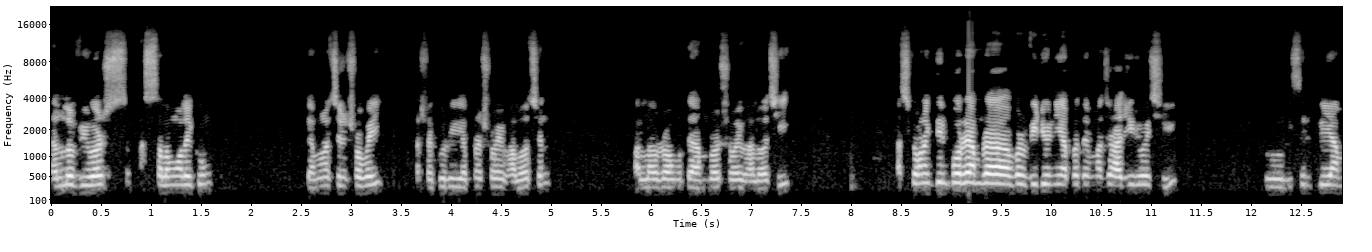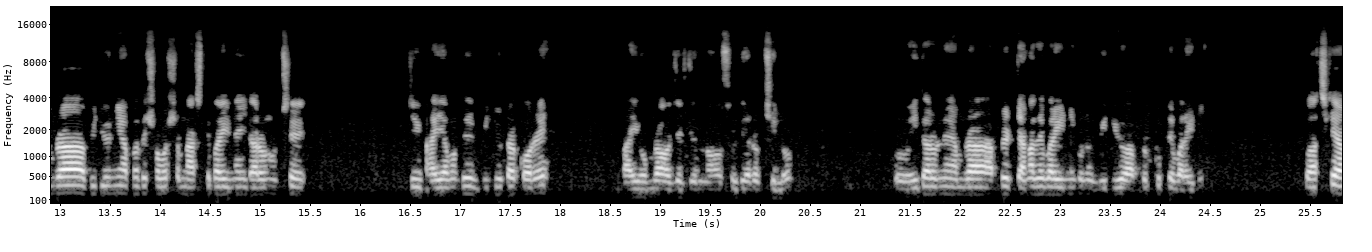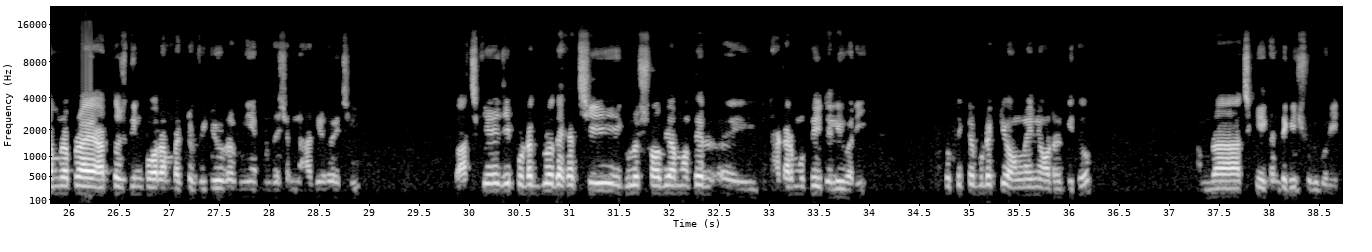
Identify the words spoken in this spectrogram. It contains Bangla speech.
হ্যালো ভিউয়ার্স, আসসালামু আলাইকুম। কেমন আছেন সবাই? আশা করি আপনারা সবাই ভালো আছেন। আল্লাহর রহমতে আমরাও সবাই ভালো আছি। আজকে অনেকদিন পরে আমরা আবার ভিডিও নিয়ে আপনাদের মাঝে হাজির হয়েছি। তো রিসেন্টলি আমরা ভিডিও নিয়ে আপনাদের সবার সামনে আসতে পারি নাই। কারণ হচ্ছে যে ভাই আমাদের ভিডিওটা করে, ভাই ওমরা হজের জন্য সৌদি আরব ছিল। তো এই কারণে আমরা আপডেট জানাতে পারিনি, কোনো ভিডিও আপলোড করতে পারিনি। তো আজকে আমরা প্রায় আট দশ দিন পর আমরা একটা ভিডিও নিয়ে আপনাদের সামনে হাজির হয়েছি। আজকে যে প্রোডাক্টগুলো দেখাচ্ছি, এগুলো সবই আমাদের এই ঢাকার মধ্যেই ডেলিভারি প্রত্যেকটা প্রোডাক্টই অনলাইনে অর্ডার অর্ডারকৃত আমরা আজকে এখান থেকেই শুরু করি।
